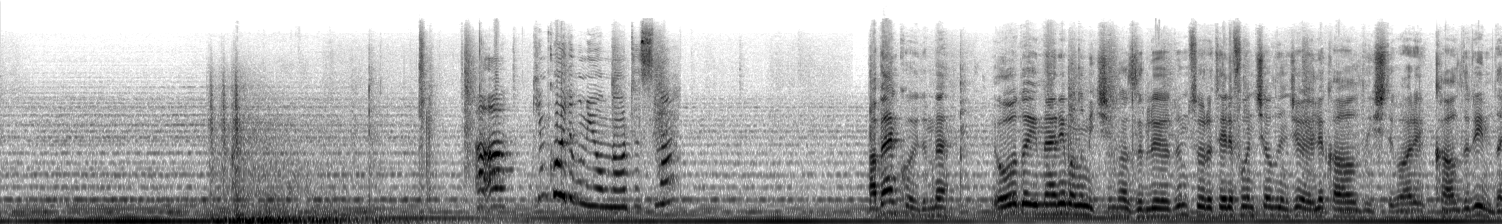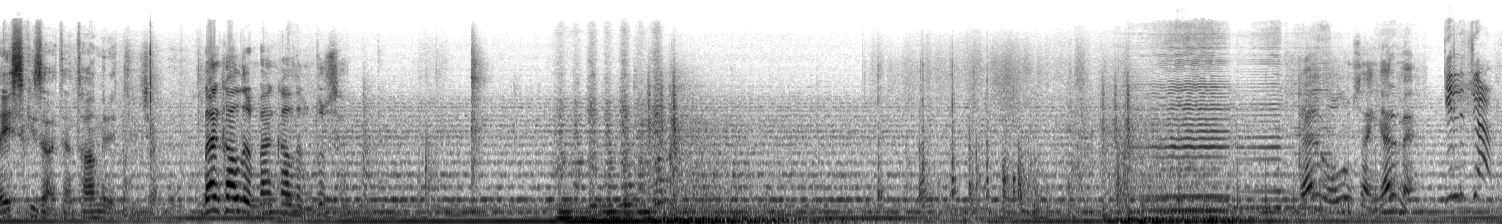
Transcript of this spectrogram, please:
Aa, kim koydu bunu yolun ortasına? Ha ben koydum ben. E, O odayı Meryem Hanım için hazırlıyordum. Sonra telefon çalınca öyle kaldı işte. Bari kaldırayım da eski zaten. Tamir ettireceğim. Ben kaldırırım ben kaldırırım dur sen. Gelme oğlum sen gelme. Geleceğim.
